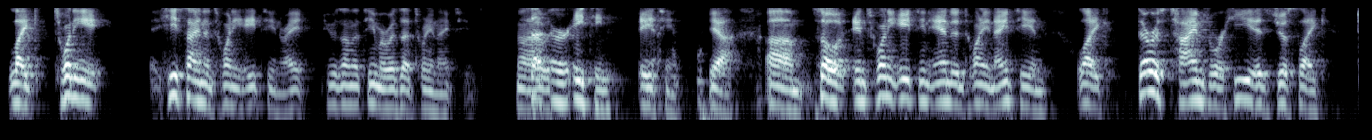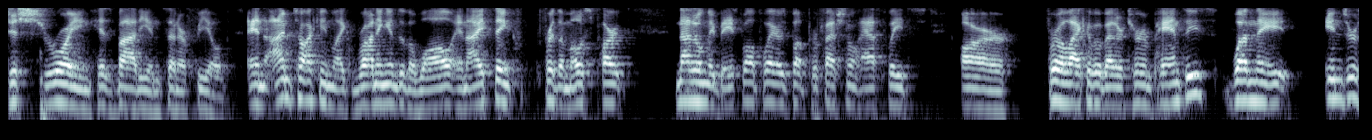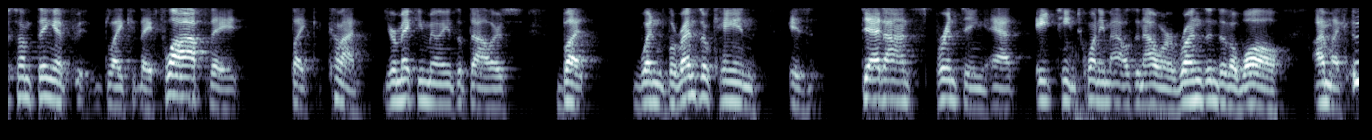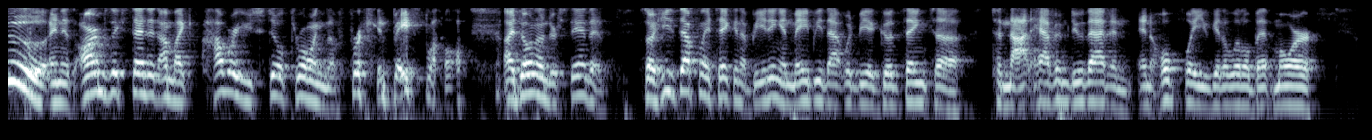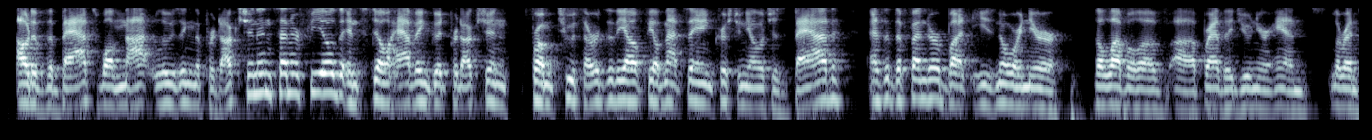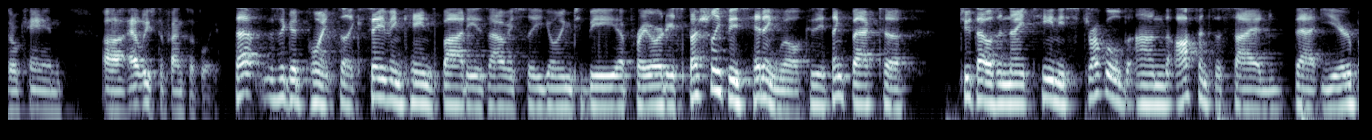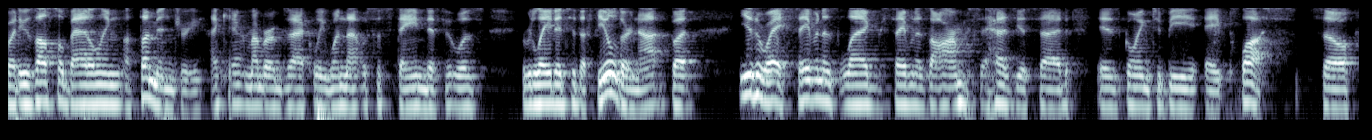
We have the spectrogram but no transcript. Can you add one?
like, 28, he signed in 2018, right? He was on the team, or was that 2019? No, that was or 18. 18, yeah. yeah. Um, so in 2018 and in 2019, like, there was times where he is just like destroying his body in center field. And I'm talking like running into the wall. And I think for the most part, not only baseball players, but professional athletes are, for a lack of a better term, pansies. When they injure something, if like they flop, they like, come on, you're making millions of dollars. But when Lorenzo Cain is dead on sprinting at 18, 20 miles an hour, runs into the wall, I'm like, ooh, and his arms extended. I'm like, how are you still throwing the freaking baseball? I don't understand it. So he's definitely taken a beating, and maybe that would be a good thing to to not have him do that, and and hopefully you get a little bit more out of the bats while not losing the production in center field and still having good production from two thirds of the outfield. Not saying Christian Yelich is bad as a defender, but he's nowhere near the level of uh, Bradley Jr. and Lorenzo Cain uh, at least defensively. That is a good point. So, like saving Cain's body is obviously going to be a priority, especially if he's hitting well. Because you think back to 2019, he struggled on the offensive side that year, but he was also battling a thumb injury. I can't remember exactly when that was sustained, if it was related to the field or not, but either way, saving his legs, saving his arms, as you said, is going to be a plus. So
